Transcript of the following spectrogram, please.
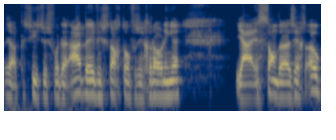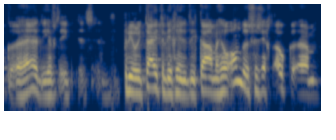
ja, precies. Dus voor de aardbevingsslachtoffers in Groningen. Ja, en Sandra zegt ook, hè, die heeft, ik, prioriteiten liggen in de Kamer heel anders. Ze zegt ook, um,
